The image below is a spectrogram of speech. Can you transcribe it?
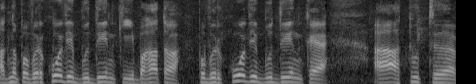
одноповерхові будинки, і багатоповерхові будинки. А тут е,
